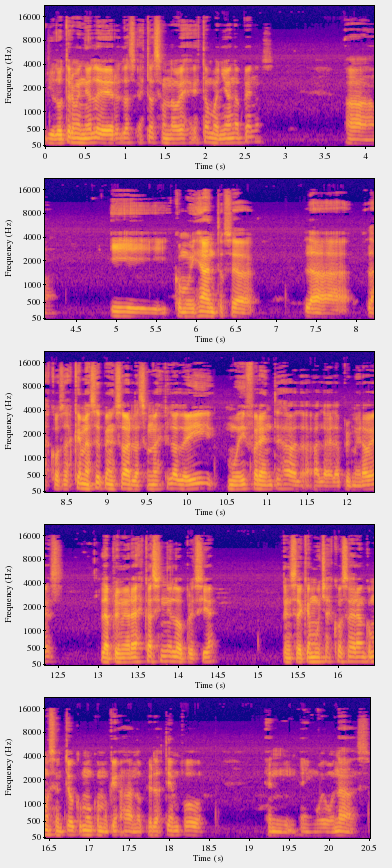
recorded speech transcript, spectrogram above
Yo lo terminé de leer las- esta segunda vez esta mañana apenas. Ah, y como dije antes, o sea, la- las cosas que me hace pensar la segunda vez que lo leí, muy diferentes a la, a la de la primera vez. La primera vez casi ni lo aprecié. Pensé que muchas cosas eran como sentido como, como que, ah, no pierdas tiempo en, en huevonadas,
